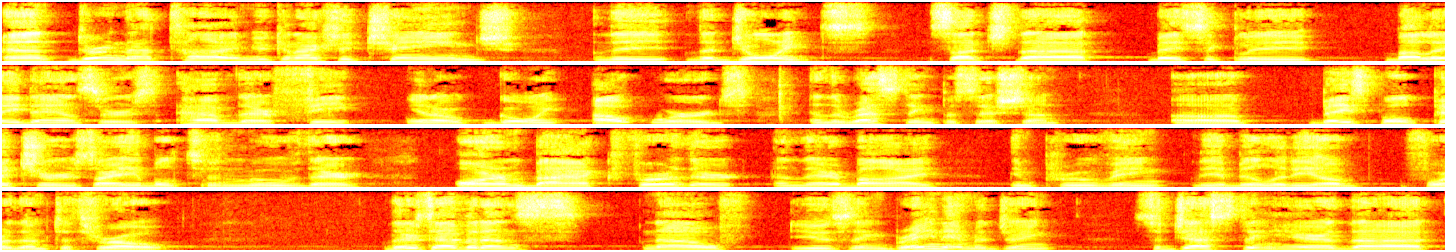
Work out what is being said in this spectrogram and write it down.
And during that time, you can actually change the the joints such that basically ballet dancers have their feet you know, going outwards in the resting position. Uh, baseball pitchers are able to move their arm back further and thereby improving the ability of for them to throw. There's evidence now using brain imaging suggesting here that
